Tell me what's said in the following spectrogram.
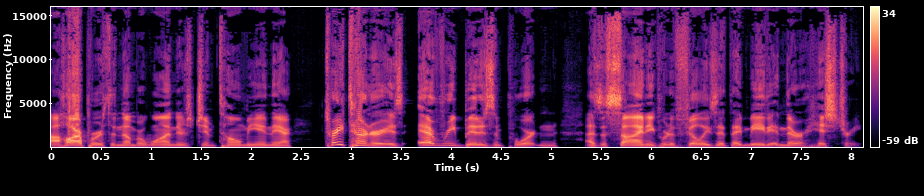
Uh, Harper is the number one. There's Jim Thome in there. Trea Turner is every bit as important as a signing for the Phillies that they made in their history.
